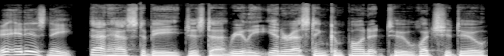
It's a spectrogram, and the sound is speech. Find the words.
it, it is neat. That has to be just a really interesting component to what you do.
